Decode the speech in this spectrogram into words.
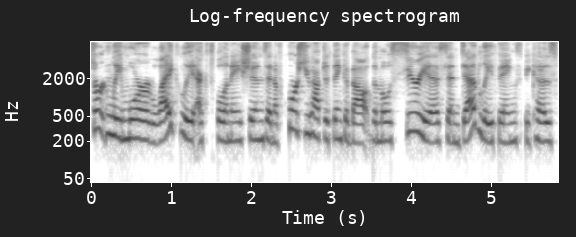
certainly more likely explanations. And of course, you have to think about the most serious and deadly things because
